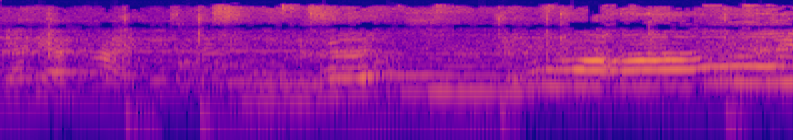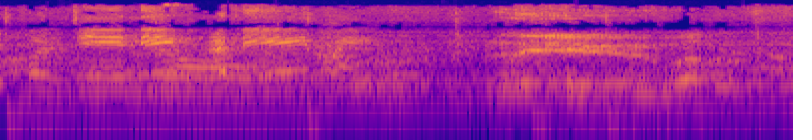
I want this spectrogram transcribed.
เดี๋ยวเดี๋ยวถ่ายพี่คนจีนนี่อันนี้ไปเลวะว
